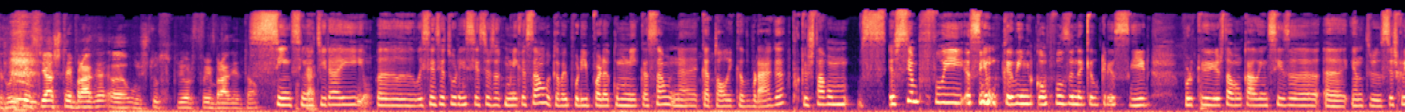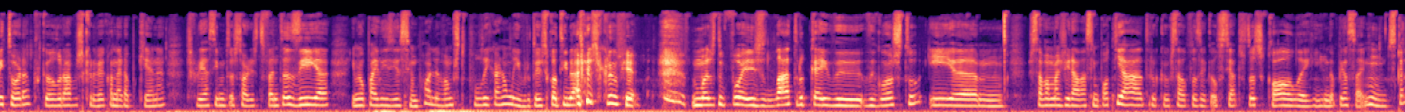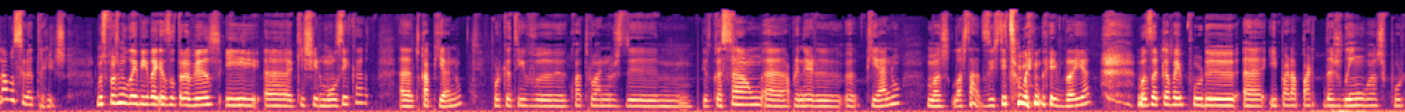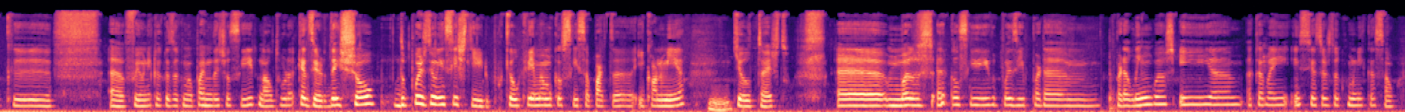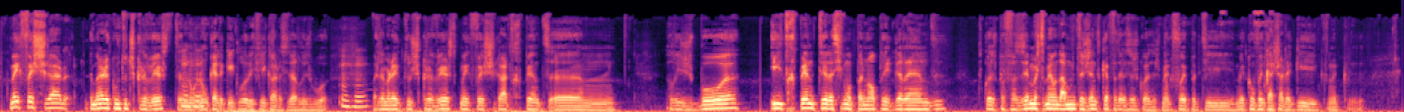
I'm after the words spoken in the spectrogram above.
Licenciaste em Braga, ah, o estudo superior foi em Braga então? Sim, sim, Ok. eu tirei eh, licenciatura em Ciências da Comunicação, acabei por ir para a Comunicação na Católica de Braga, porque eu estava. Eu sempre fui assim um bocadinho confusa naquilo que queria seguir, porque eu estava um bocado indecisa eh, entre ser escritora, porque eu adorava escrever quando era pequena, escrevia assim muitas histórias de fantasia, e meu pai dizia sempre: Olha, vamos-te publicar um livro, tens de continuar a escrever. Mas depois lá troquei de, de gosto e hum, estava mais virada assim para o teatro, que eu gostava de fazer aqueles teatros da escola, e ainda pensei: hum, se calhar vou ser atriz. Mas depois mudei de ideias outra vez e ah, quis ir música, a tocar piano, porque eu tive quatro anos de, de educação a aprender eh, piano, mas lá está, desisti também da ideia. Mas acabei por ah, ir para a parte das línguas porque ah, foi a única coisa que o meu pai me deixou seguir na altura. Quer dizer, deixou depois de eu insistir, porque ele queria mesmo que eu seguisse a parte da economia, Uhum. que eu detesto. Ah, mas ah, consegui depois ir para, para línguas e ah, acabei em ciências da comunicação. Como é que foi chegar, da maneira como tu descreveste, não, Uhum. não quero aqui glorificar a cidade de Lisboa, Uhum. mas da maneira que tu descreveste, como é que foi chegar de repente a Lisboa e de repente ter assim uma panóplia grande de coisas para fazer, mas também onde há muita gente que quer fazer essas coisas. Como é que foi para ti? Como é que convém encaixar aqui? Como é que...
